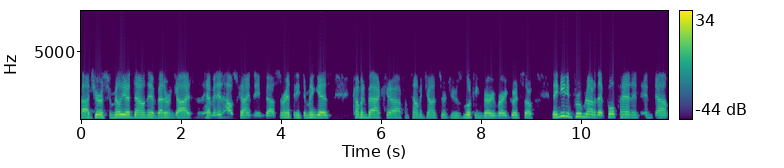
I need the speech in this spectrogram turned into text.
uh, Jeurys Familia down there, veteran guys, and they have an in-house guy named uh, Seranthony Dominguez coming back uh, from Tommy John surgery, who's looking very, very good. So they need improvement out of that bullpen, and and um,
